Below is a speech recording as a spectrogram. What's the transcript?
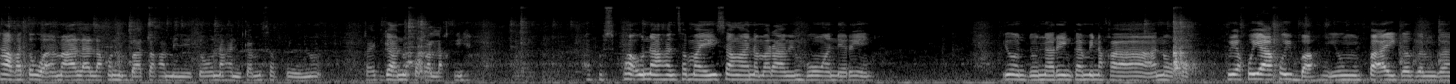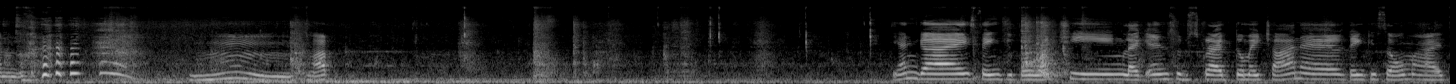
Nakakatuwa, maalala ko nung bata kami nito, unahan kami sa puno. Kahit gaano pa kalaki. Tapos paunahan sa may sanga na maraming bunga ni Ring. Yun, doon na rin kami naka, ano, kuya-kuya ko iba. Yung paay gagan ganon. Mmm, hap. Yan guys, thank you for watching. Like and subscribe to my channel. Thank you so much.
